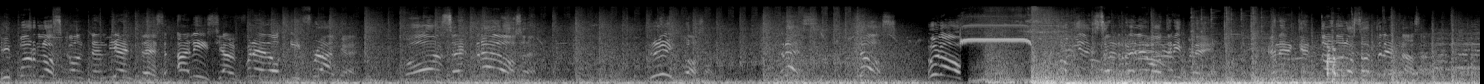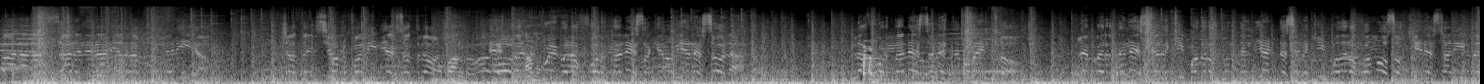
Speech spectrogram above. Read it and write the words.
y por los contendientes Alicia, Alfredo y Frank. ¡Concentrados! ¡Listos! ¡Tres, dos, uno! Comienza el relevo triple, en el que todos los atletas van a lanzar en el área de la puntería. Mucha atención, familia Exatlón. Está en juego la fortaleza que no viene sola. La fortaleza en este momento le pertenece al equipo de los contendientes, el equipo de los famosos quiere salir de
